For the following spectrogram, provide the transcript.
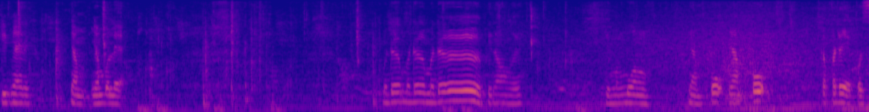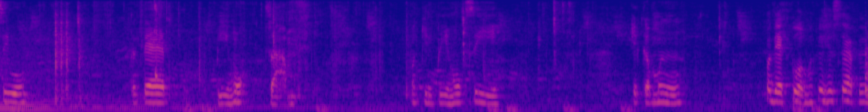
กินไงเลยยำยำบะแหละมาเด้อมาเด้อมาเด้อพี่น้องเลยกินมะม่วงยำโปะยำโปะ กับปลาแดกปลาซิว ตั้งแต่ปีหกสามมากินปีหกสี่เอกกับมือปลาแดกตวงก็คือเฮ็ดแซ่บเด้อ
